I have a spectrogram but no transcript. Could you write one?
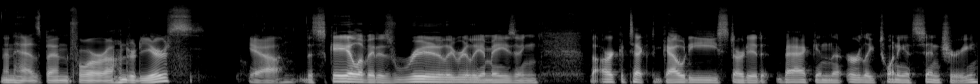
And has been for a hundred years? Yeah, the scale of it is really, really amazing. the architect Gaudi started back in the early 20th century.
